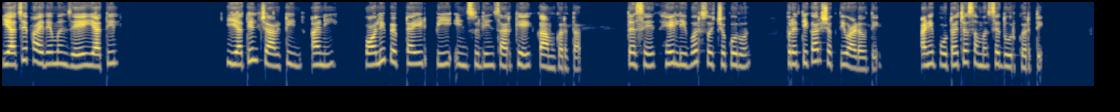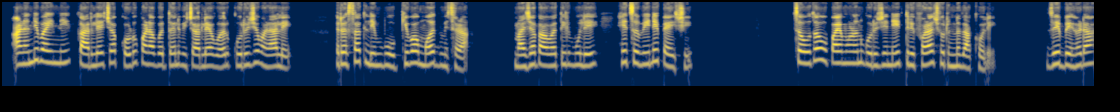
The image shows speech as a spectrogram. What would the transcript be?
याचे फायदे म्हणजे यातील यातील चार्टिन आणि पॉलिपेप्टाईड पी इन्सुलिनसारखे काम करतात. तसेच हे लिव्हर स्वच्छ करून प्रतिकारशक्ती वाढवते आणि पोटाच्या समस्या दूर करते. आनंदीबाईंनी कारल्याच्या कडूपणाबद्दल विचारल्यावर गुरुजी म्हणाले रसात लिंबू किंवा मध मिसळा. माझ्या गावातील मुले हे चवीने प्यायची. चौदा उपाय म्हणून गुरुजींनी त्रिफळा चूर्ण दाखवले जे बेहडा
